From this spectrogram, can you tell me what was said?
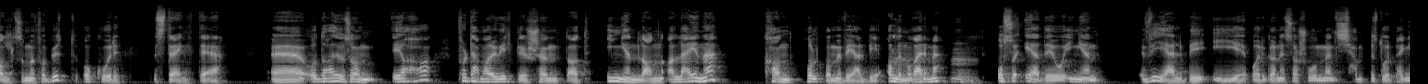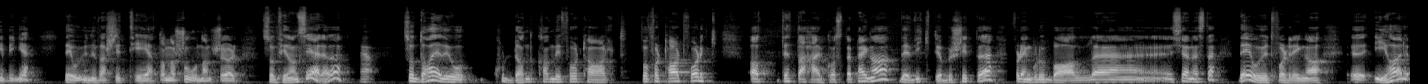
alt som er forbudt, og hvor strengt det er. Eh, og da er det jo sånn, ja, for de har jo virkelig skjønt at ingen land alene kan holde på med VLB. Alle må være med. Og så er det jo ingen VLBI-organisasjon med en kjempestor pengebinge. Det er jo universitet og nasjonene sjøl som finansierer det. Ja. Så da er det jo hvordan kan vi fortalt, få fortalt folk at dette her koster penger, det er viktig å beskytte det, for det er en global eh, tjeneste. Det er jo utfordringa eh, jeg har.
